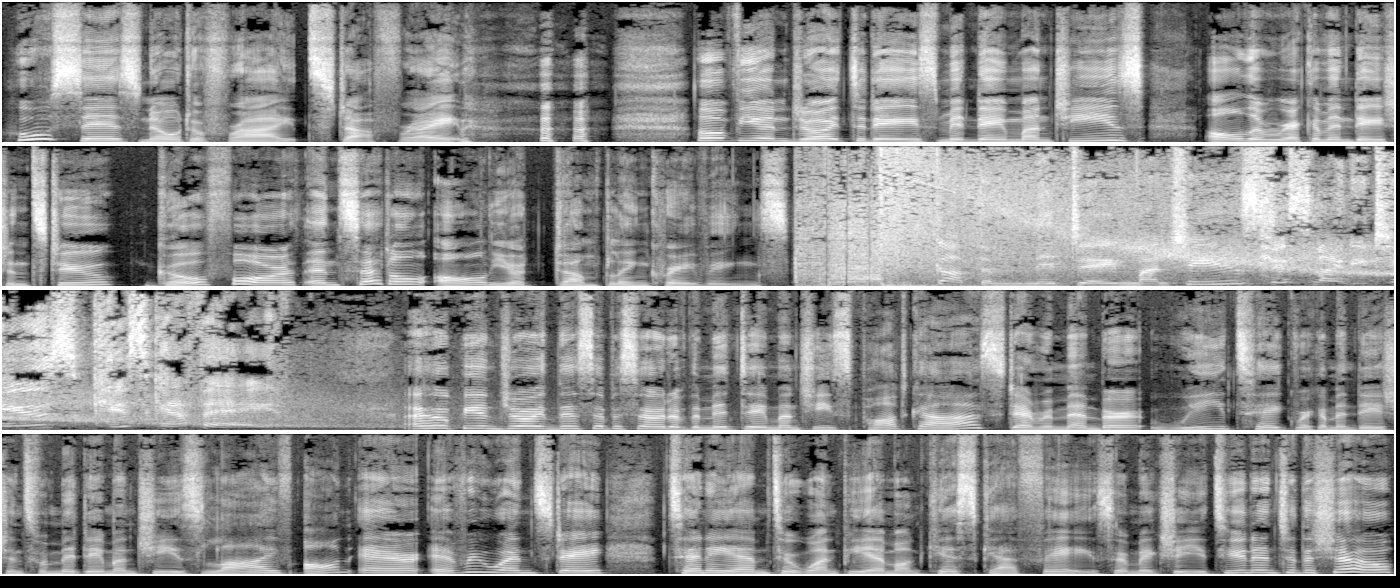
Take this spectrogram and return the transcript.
who says no to fried stuff, right? Hope you enjoyed today's Midday Munchies. All the recommendations too. Go forth and settle all your dumpling cravings. Got the midday munchies? Kiss 92's Kiss Cafe. I hope you enjoyed this episode of the Midday Munchies podcast. And remember, we take recommendations for Midday Munchies live on air every Wednesday, 10 a.m. to 1 p.m. on Kiss Cafe. So make sure you tune into the show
